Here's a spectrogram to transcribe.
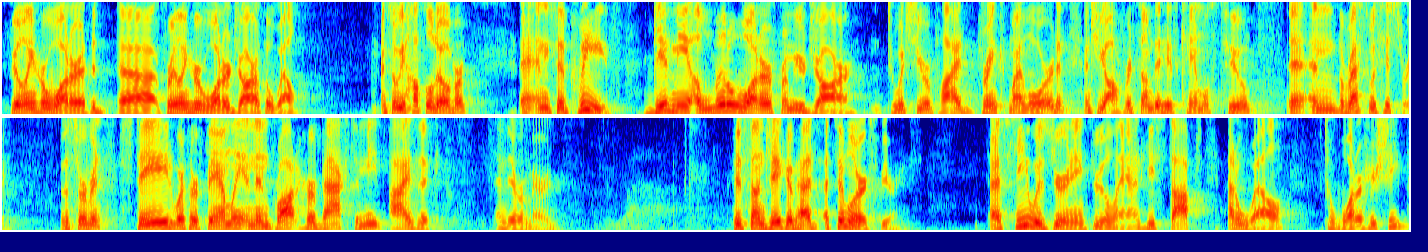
filling her water at the uh, filling her water jar at the well. And so he hustled over and he said, "Please give me a little water from your jar." To which she replied, "Drink, my lord." And, and she offered some to his camels too. And the rest was history. The servant stayed with her family and then brought her back to meet Isaac, and they were married. His son Jacob had a similar experience. As he was journeying through the land, he stopped at a well to water his sheep.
